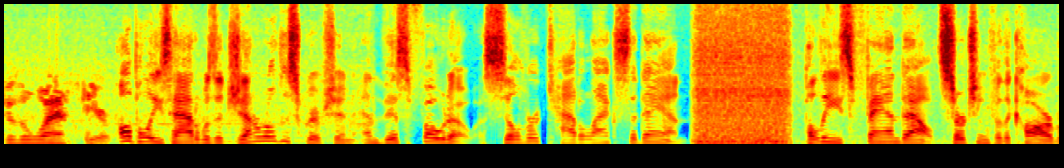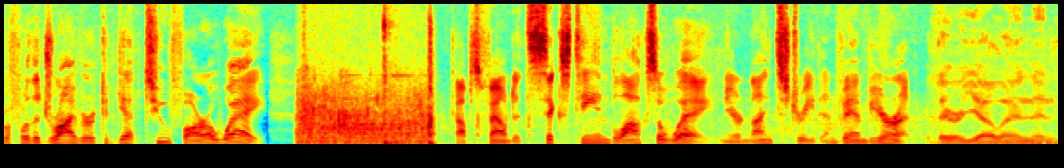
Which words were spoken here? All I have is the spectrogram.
to the west here. All police had was a general description and this photo, a silver Cadillac sedan. Police fanned out, searching for the car before the driver could get too far away. Cops found it 16 blocks away near 9th Street and Van Buren. They were yelling, and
